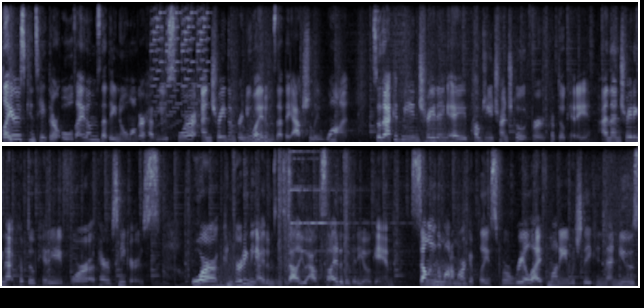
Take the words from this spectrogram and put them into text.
Players can take their old items that they no longer have use for and trade them for new items that they actually want. So that could mean trading a PUBG trench coat for CryptoKitty, and then trading that CryptoKitty for a pair of sneakers. Or converting the items into value outside of the video game, selling them on a marketplace for real life money, which they can then use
